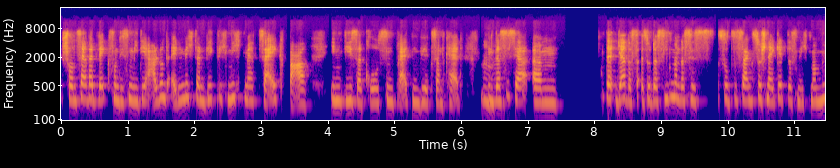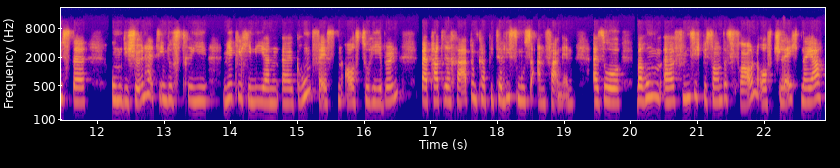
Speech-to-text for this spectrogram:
schon sehr weit weg von diesem Ideal und eigentlich dann wirklich nicht mehr zeigbar in dieser großen, breiten Wirksamkeit. Mhm. Und das ist ja, ähm, ja, das, also da sieht man, dass es sozusagen so schnell geht das nicht. Man müsste, um die Schönheitsindustrie wirklich in ihren äh, Grundfesten auszuhebeln, bei Patriarchat und Kapitalismus anfangen. Also warum äh, fühlen sich besonders Frauen oft schlecht? Naja,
